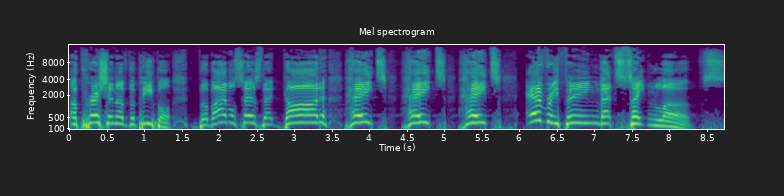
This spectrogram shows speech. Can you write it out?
oppression of the people. The Bible says that God hates, hates, hates everything that Satan loves.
